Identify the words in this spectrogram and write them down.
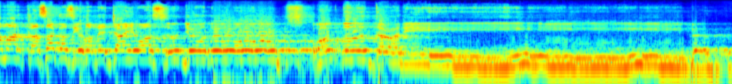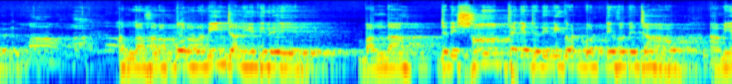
আমার কাছাকাছি হতে চায় ওয়াকতারিব আল্লাহ রাব্বুল আলামিন জানিয়ে দিলেন, বান্দা যদি সব থেকে যদি নিকটবর্তী হতে যাও, আমি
